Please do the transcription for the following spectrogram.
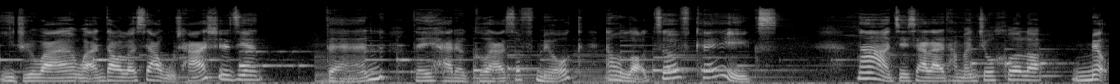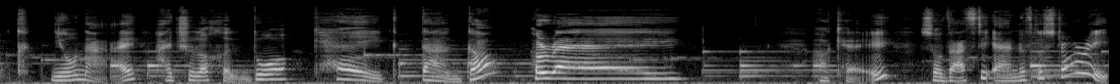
一直玩玩到了下午茶时间。Then they had a glass of milk and lots of cakes. 那接下来他们就喝了 milk 牛奶，还吃了很多 cake 蛋糕。Hooray! Okay, so that's the end of the story.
